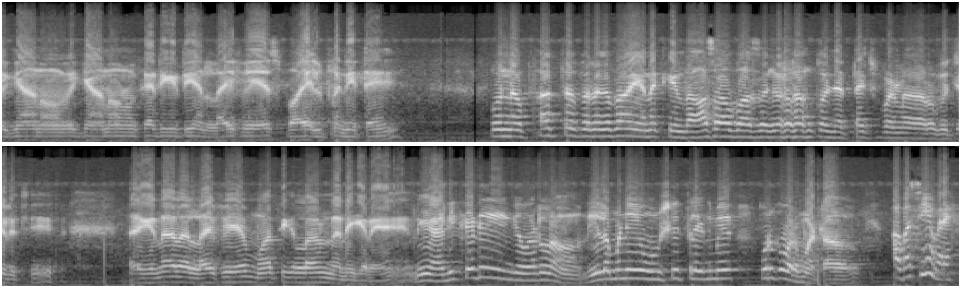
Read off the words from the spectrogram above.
விஞ்ஞானம் விஞ்ஞானம்னு கட்டிக்கிட்டு என் லைஃபையே ஸ்பாயில் பண்ணிட்டேன். உன்னை பார்த்த பிறகுதான் எனக்கு இந்த ஆசாபாசங்கள்லாம் கொஞ்சம் டச் பண்ண ஆரம்பிச்சிடுச்சு. அதனால லைஃபையே மாத்திக்கலாம்னு நினைக்கிறேன். நீ அடிக்கடி இங்க வரலாம். நீலமணி உன் விஷயத்துல இனிமே குறுக்க வர மாட்டா? அவசியம் வரேன்.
